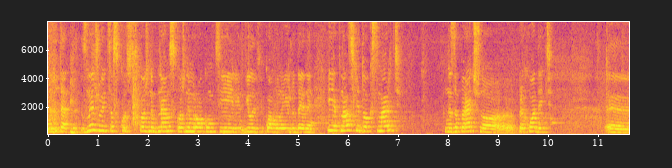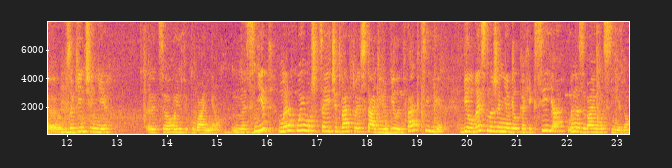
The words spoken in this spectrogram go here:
імунітет знижується з з кожним днем, з кожним роком цієї віл-інфікованої людини. І як наслідок смерть незаперечно е, приходить е, в закінченні е, цього інфікування. СНІД ми рахуємо, що це є четвертою стадією ВІЛ-інфекції, ВІЛ-виснаження, ВІЛ-кахексія. Ми називаємо СНІДом.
